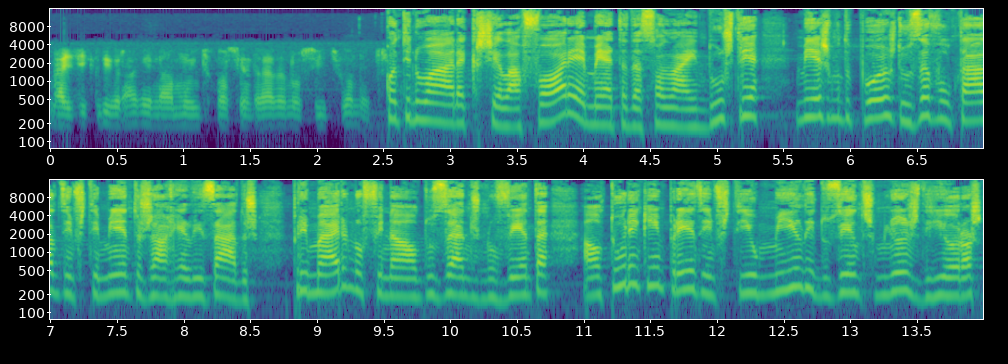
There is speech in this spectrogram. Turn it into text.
mais equilibrada e não muito concentrada num sítio ou noutro. Continuar a crescer lá fora é a meta da Solar Indústria, mesmo depois dos avultados investimentos já realizados. Primeiro, no final dos anos 90, a altura em que a empresa investiu 1.200 milhões de euros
